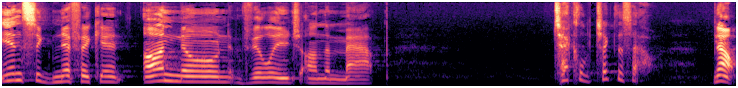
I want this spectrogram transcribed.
insignificant, unknown village on the map. Check, check this out. Now,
